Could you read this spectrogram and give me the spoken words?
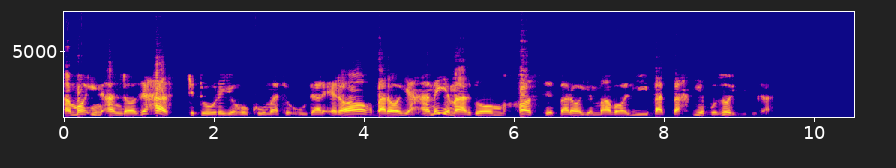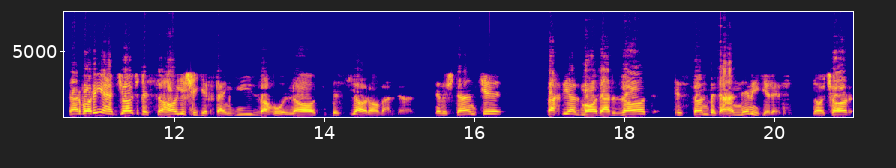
اما این اندازه هست که دوره حکومت او در عراق برای همه مردم خاصه برای موالی بدبختی بزرگی بوده است. درباره حجاج قصه های شگفتانگیز و هولناک بسیار آوردند. نوشتند که وقتی از مادرزاد پستان به دهن نمی گرفت ناچار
